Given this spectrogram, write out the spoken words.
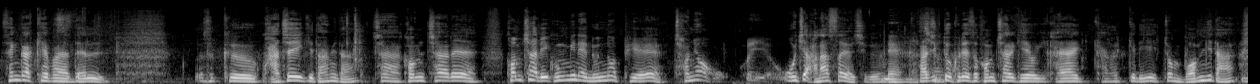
생각해봐야 될. 그 과제이기도 합니다. 자, 검찰의 검찰이 국민의 눈높이에 전혀 오지 않았어요 지금. 네, 아직도 그래서 검찰 개혁이 가야 갈 길이 좀 멉니다. 음.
